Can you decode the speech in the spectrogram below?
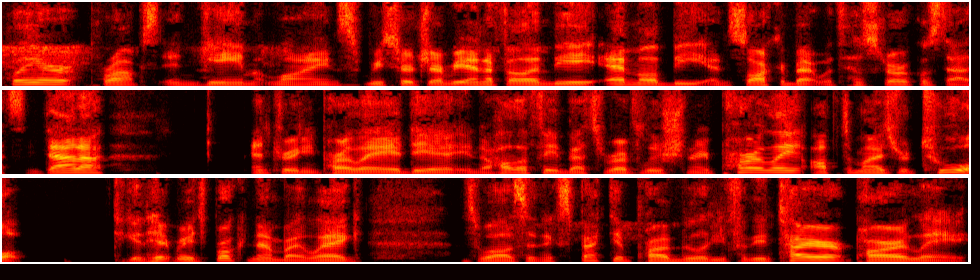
player props, and game lines. Research every NFL, NBA, MLB, and soccer bet with historical stats and data. Entering parlay idea into Hall of Fame bets revolutionary parlay optimizer tool to get hit rates broken down by leg, as well as an expected probability for the entire parlay.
